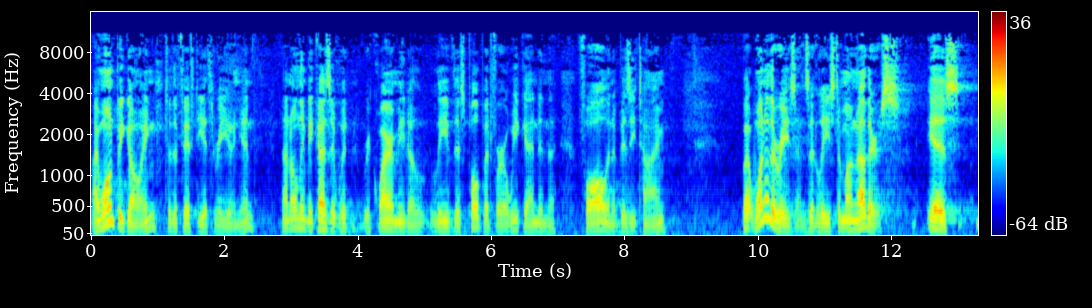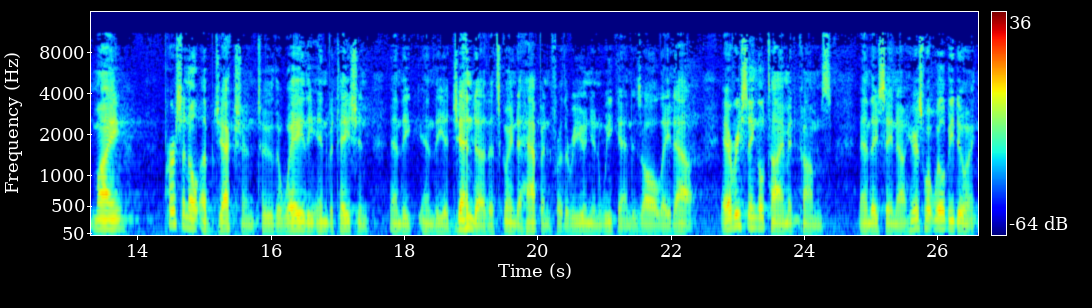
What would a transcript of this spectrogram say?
I won't be going to the 50th reunion, not only because it would require me to leave this pulpit for a weekend in the fall in a busy time but one of the reasons, at least among others, is my personal objection to the way the invitation and the, and the agenda that's going to happen for the reunion weekend is all laid out. Every single time it comes, and they say, Now, here's what we'll be doing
